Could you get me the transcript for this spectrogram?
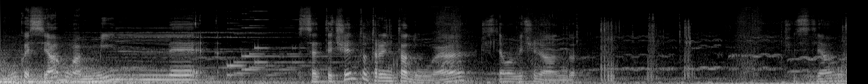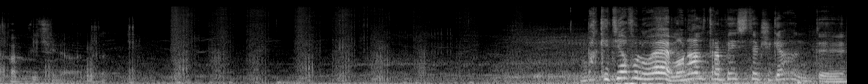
Comunque siamo a 1732, eh? Ci stiamo avvicinando. Ci stiamo avvicinando. Ma che diavolo è? Ma un'altra bestia gigante!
